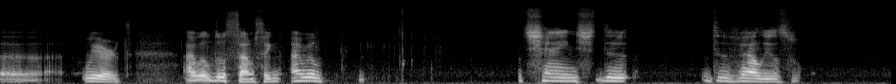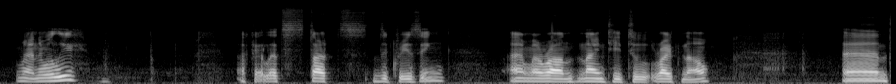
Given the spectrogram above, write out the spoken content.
uh, weird I will do something. I will change the the values manually. Okay let's start decreasing. I'm around 92 right now. And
